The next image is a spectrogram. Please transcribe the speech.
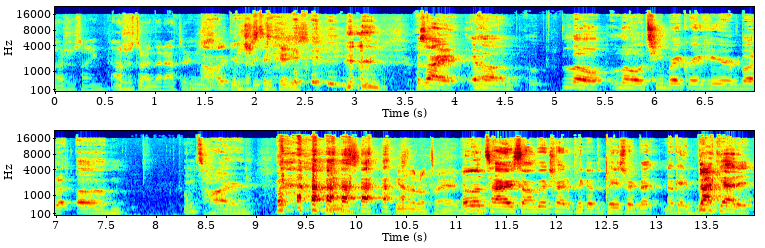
I was just saying. I was just throwing that out there. Just, No, I get just you. in case. Sorry, um, little little tea break right here, but um, I'm tired. he's, he's a little tired. A little tired, so I'm gonna try to pick up the pace right back. Okay, back at it.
